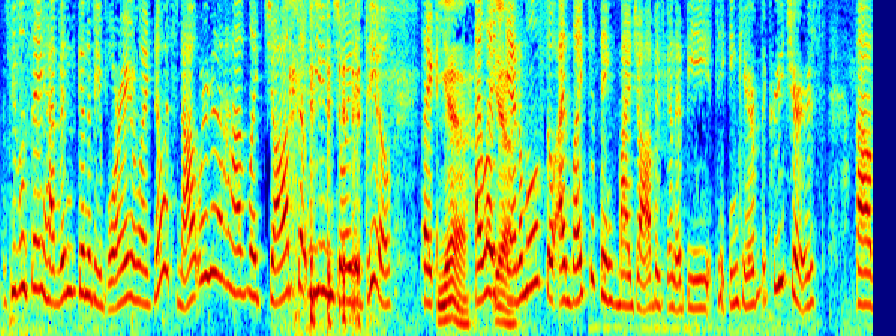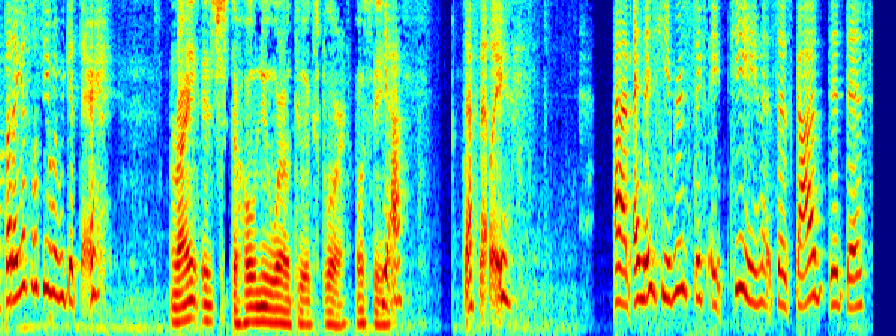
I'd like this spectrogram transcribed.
when people say heaven's gonna be boring, I'm like, no, it's not. We're gonna have like jobs that we enjoy to do. Like, yeah, I like yeah. animals, so I'd like to think my job is gonna be taking care of the creatures. Uh, but I guess we'll see when we get there. Right? It's just a whole new world to explore. We'll see. Yeah definitely. Um, and then Hebrews 6:18 says God did this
